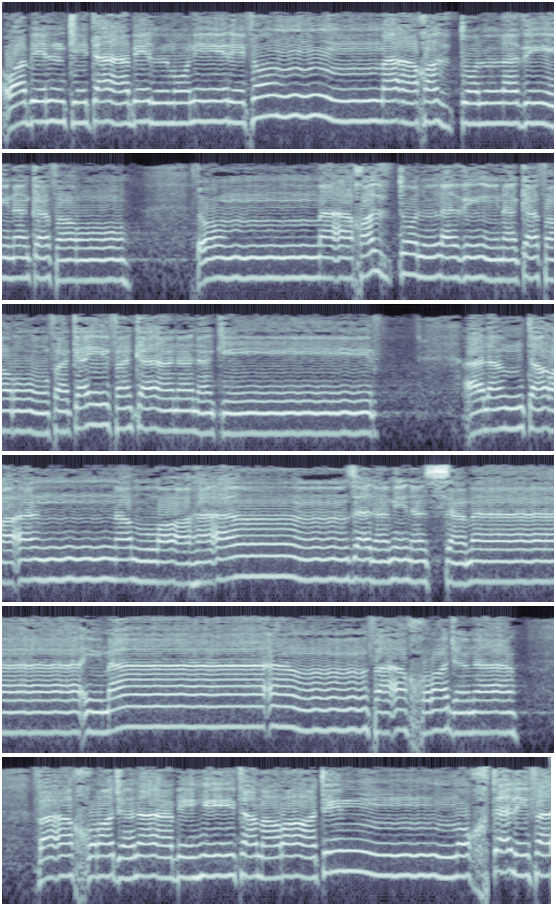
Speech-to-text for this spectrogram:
وبالكتاب المنير ثم أخذت الذين كفروا ثم أخذت الذين كفروا فكيف كان نكير ألم تر أن الله أنزل من السماء ماء فأخرجنا فأخرجنا به ثمرات مختلفا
